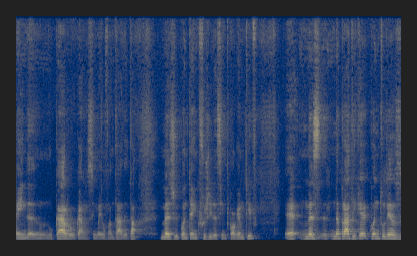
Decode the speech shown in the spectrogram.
ainda no carro, o carro assim meio levantado e tal, mas quando tem que fugir assim por qualquer motivo, é, mas na prática, quando tu des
